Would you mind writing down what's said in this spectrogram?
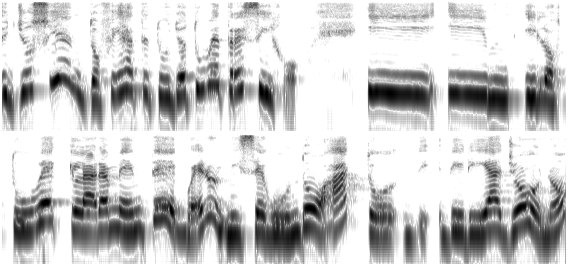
yo siento, fíjate tú, yo tuve tres hijos y, y los tuve claramente, bueno, en mi segundo acto, diría yo, ¿no?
